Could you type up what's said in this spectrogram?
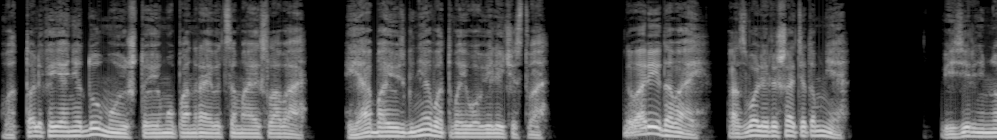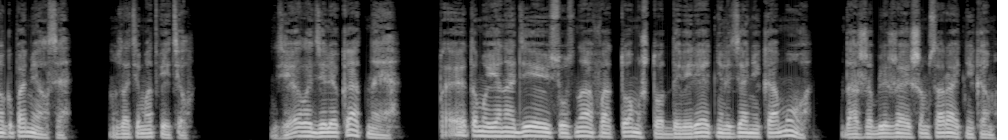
Вот только я не думаю, что ему понравятся мои слова. Я боюсь гнева твоего величества. Говори давай, позволь решать это мне». Визирь немного помялся, но затем ответил. «Дело деликатное, поэтому я надеюсь, узнав о том, что доверять нельзя никому, даже ближайшим соратникам,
